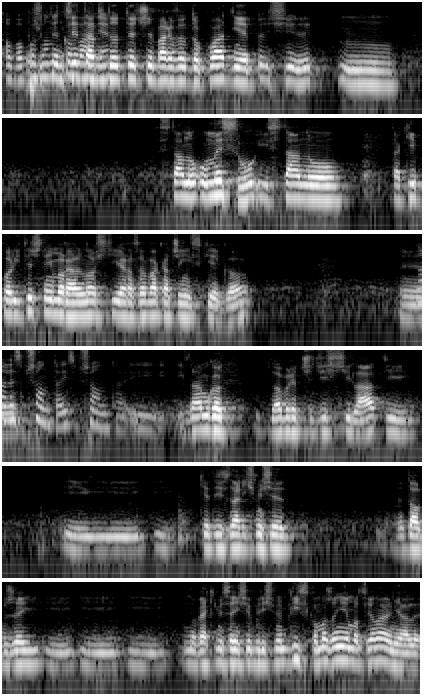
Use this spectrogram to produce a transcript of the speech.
Owo Znaczy, Ten cytat dotyczy bardzo dokładnie si- mm, stanu umysłu i stanu takiej politycznej moralności Jarosława Kaczyńskiego. No ale sprząta i sprząta. I, i Znam go dobre 30 lat i, i, i kiedyś znaliśmy się dobrze i, i, i no w jakimś sensie byliśmy blisko, może nie emocjonalnie, ale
